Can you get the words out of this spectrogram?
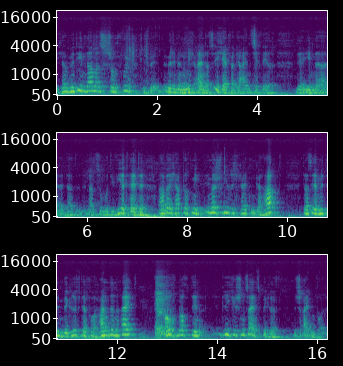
Ich habe mit ihm damals schon früh, ich will mir nur nicht ein, dass ich etwa der Einzige wäre, der ihn da, da, dazu motiviert hätte. Aber ich habe doch immer Schwierigkeiten gehabt, dass er mit dem Begriff der Vorhandenheit auch noch den griechischen Seinsbegriff beschreiben wollte.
